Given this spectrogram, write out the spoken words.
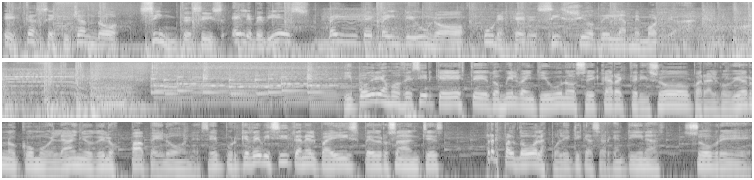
Estás escuchando Síntesis LB10 2021, un ejercicio de la memoria. Y podríamos decir que este 2021 se caracterizó para el gobierno como el año de los papelones, ¿eh? porque de visita en el país Pedro Sánchez respaldó las políticas argentinas sobre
